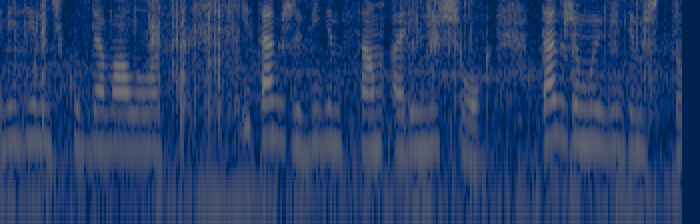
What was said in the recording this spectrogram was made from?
резиночку для волос. И также видим сам ремешок. Также мы видим, что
